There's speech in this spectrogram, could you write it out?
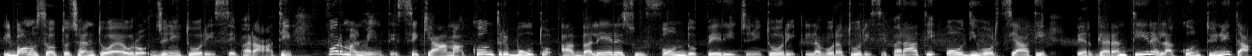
Il bonus 800 euro genitori separati formalmente si chiama contributo a valere sul fondo per i genitori lavoratori separati o divorziati per garantire la continuità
